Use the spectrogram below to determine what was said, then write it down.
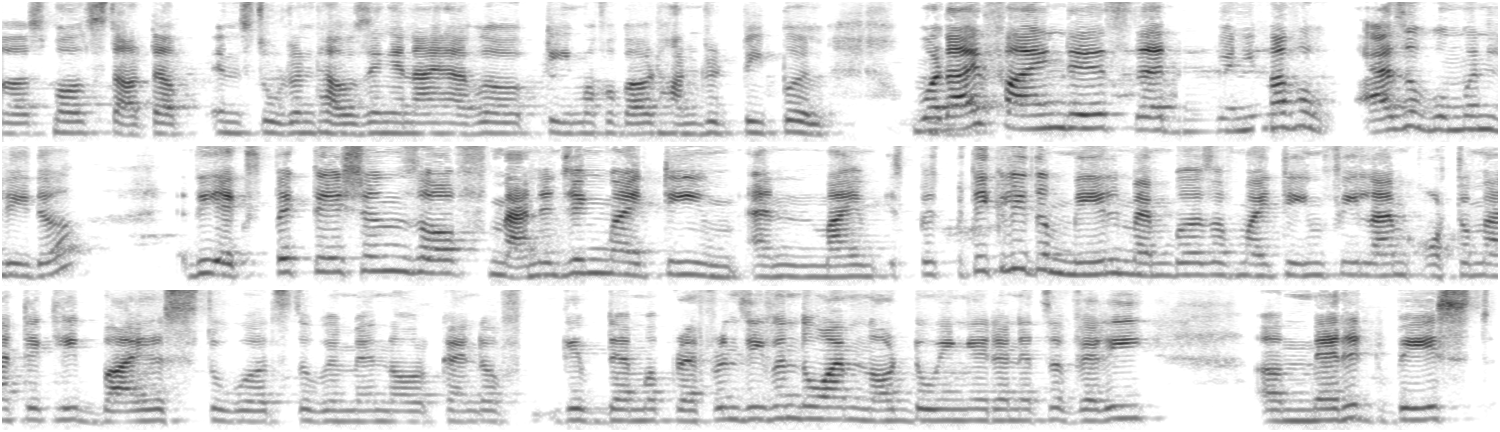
a, small startup in student housing, and I have a team of about 100 people. What I find is that when you have a, as a woman leader, the expectations of managing my team and my particularly the male members of my team feel i'm automatically biased towards the women or kind of give them a preference even though i'm not doing it and it's a very a merit based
